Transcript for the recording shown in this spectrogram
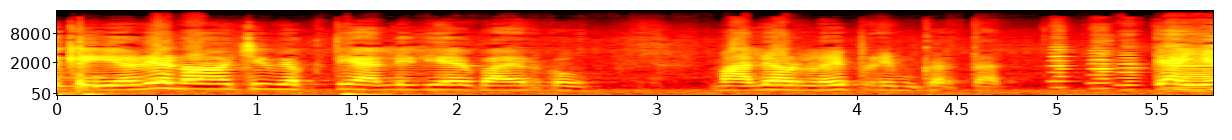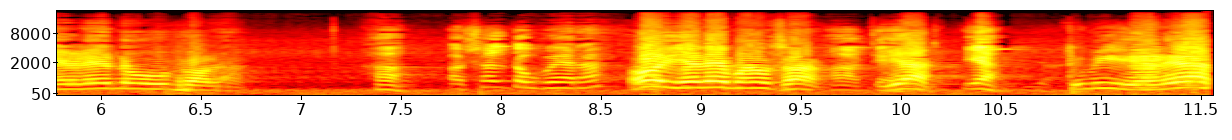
एक येडे नावाची व्यक्ती आलेली आहे बाहेर गाव माल्यावर लय प्रेम करतात. त्या येळेनं उभं राहा. हा असाल तर उभे राहा. हो हा, ते- या. या. तुम्ही येड्या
